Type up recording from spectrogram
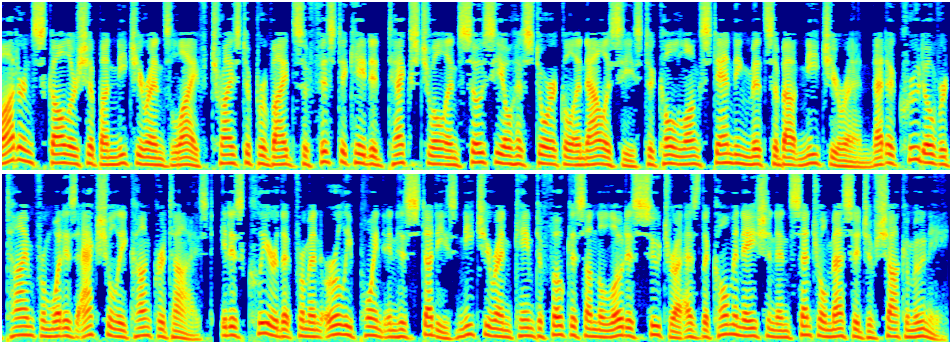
Modern scholarship on Nichiren's life tries to provide sophisticated textual and socio-historical analyses to cull long-standing myths about Nichiren that accrued over time from what is actually concretized. It is clear that from an early point in his studies Nichiren came to focus on the Lotus Sutra as the culmination and central message of Shakyamuni.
